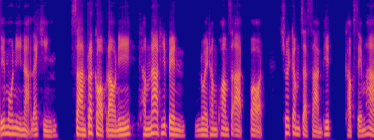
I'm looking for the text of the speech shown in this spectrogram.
ลิโมนีนาและขิง สารประกอบเหล่านี้ทำหน้าที่เป็นหน่วยทำความสะอาดปอด ช่วยกำจัดสารพิษ ขับเสมหะ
